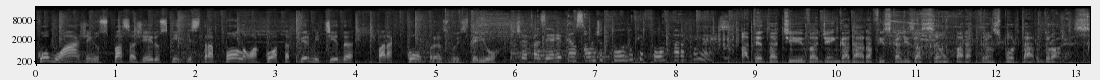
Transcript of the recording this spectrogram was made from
como agem os passageiros que extrapolam a cota permitida para compras no exterior? A gente vai fazer a retenção de tudo que for para comércio. A tentativa de enganar a fiscalização para transportar drogas.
